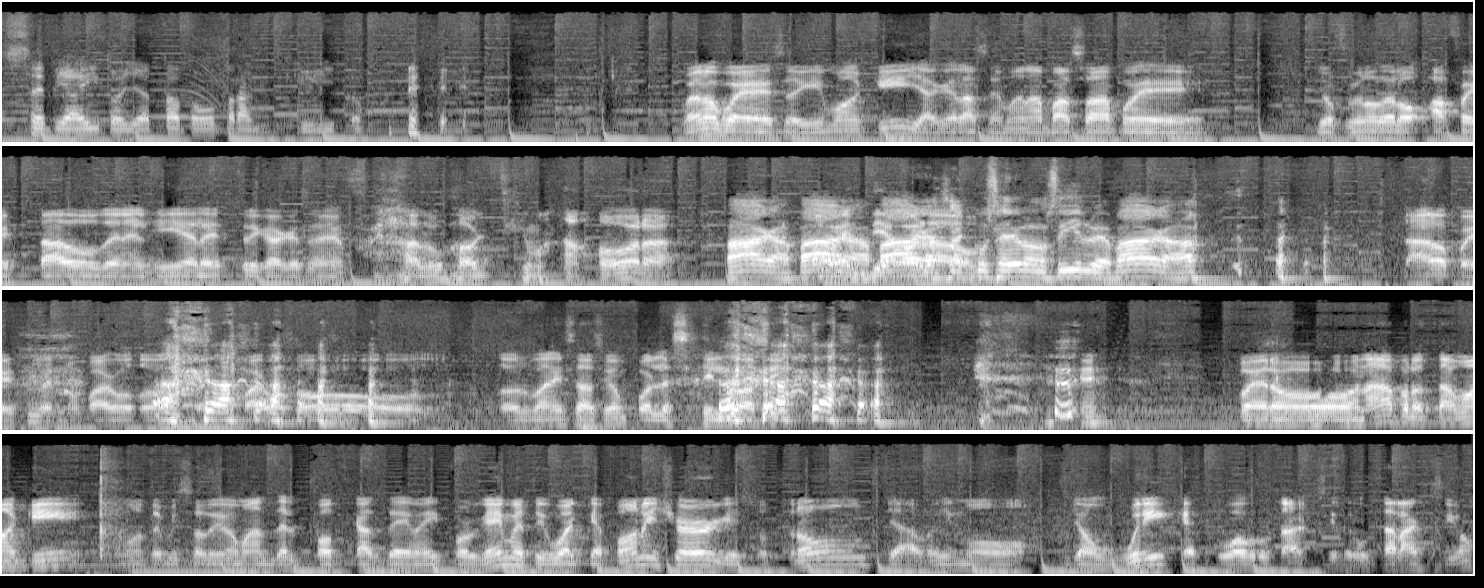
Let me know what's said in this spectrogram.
seteadito, ya está todo tranquilito. Bueno, pues seguimos aquí, ya que la semana pasada, pues yo fui uno de los afectados de energía eléctrica que se me fue la luz a última hora. Paga, paga, paga, esa excusa no sirve, paga. Claro, pues, pues no pago todo, no pago todo, toda urbanización, por decirlo así. pero nada, pero estamos aquí en otro episodio más del podcast de Made for Gamers, igual que Punisher, Game of Thrones, ya vimos John Wick, que estuvo brutal, si te gusta la acción,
